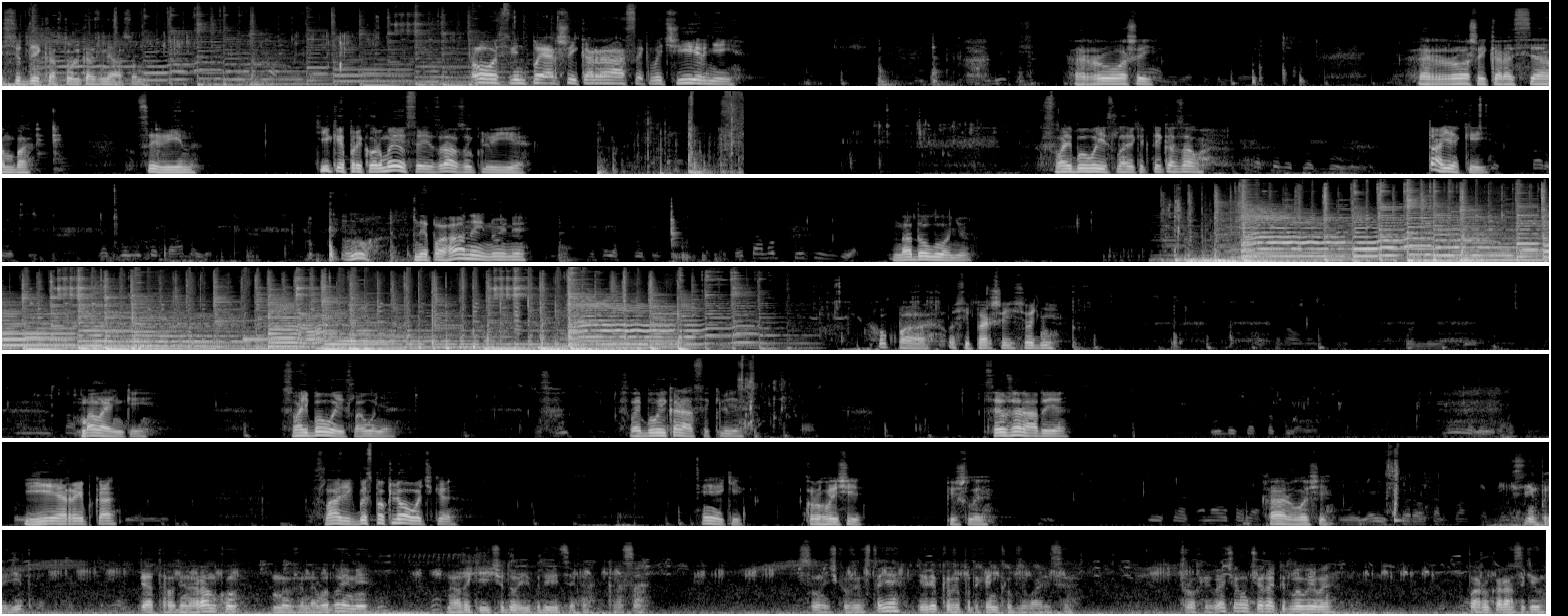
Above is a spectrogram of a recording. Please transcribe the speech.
Іди сюди, каструлька з м'ясом. Ось він перший карасик вечірній. Хороший. Хороший карасямба. Це він. Тільки прикормився і зразу клює. Свайбовий Славік, як ти казав. Та який? Ну, непоганий, ну і не. На долоню. Хопа, ось і перший сьогодні. Маленький. Свайбовий, Славуня. Свайбовий карасик клює. Це вже радує. Є рибка. Славік без покльовочки. Е, які круглиші пішли. Хороші. Всім привіт. П'ята година ранку. Ми вже на водоймі. На такій чудовій, подивіться, яка краса. Сонечко вже встає і рибка вже потихеньку обзивається. Трохи вечором вчора підловили. Пару карасиків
